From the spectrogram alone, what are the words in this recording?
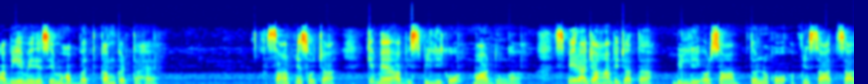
अब ये मेरे से मोहब्बत कम करता है। सांप ने सोचा कि मैं अब इस बिल्ली को मार दूँगा। स्पेरा जहाँ भी जाता, बिल्ली और सांप दोनों को अपने साथ साथ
